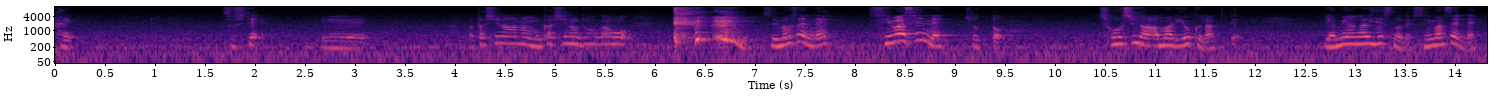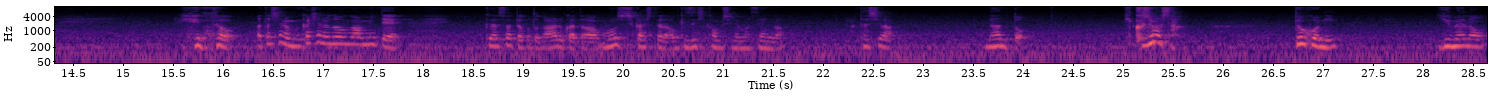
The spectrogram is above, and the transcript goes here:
はい。そして、えー、私のあの昔の動画を すいませんね。すいませんね。ちょっと。調子があまり良くなくて。病み上がりですのですいませんね。えっと私の昔の動画を見てくださったことがある方はもしかしたらお気づきかもしれませんが私はなんと引っ越しました。どこに？夢の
